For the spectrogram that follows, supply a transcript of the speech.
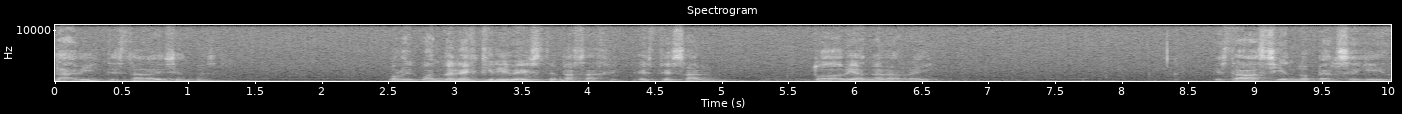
David estaba diciendo esto. Porque cuando él escribe este pasaje, este salmo, todavía no era rey. estaba siendo perseguido.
